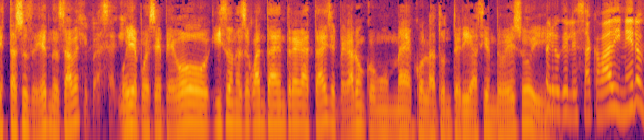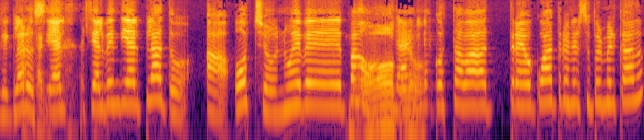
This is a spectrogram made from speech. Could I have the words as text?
qué está sucediendo, ¿sabes? ¿Qué pasa aquí? Oye, pues se pegó, hizo no sé cuántas entregas tal y se pegaron como un mes con la tontería haciendo eso y... Pero que le sacaba dinero, que claro, Hasta si que- él, si él vendía el plato a 8, 9 No, pounds y a él pero- le costaba 3 o 4 en el supermercado,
